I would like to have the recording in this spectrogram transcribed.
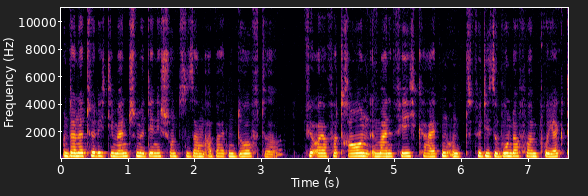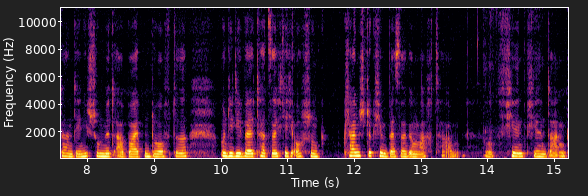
Und dann natürlich die Menschen, mit denen ich schon zusammenarbeiten durfte. Für euer Vertrauen in meine Fähigkeiten und für diese wundervollen Projekte, an denen ich schon mitarbeiten durfte und die die Welt tatsächlich auch schon ein kleines Stückchen besser gemacht haben. So, vielen, vielen Dank.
